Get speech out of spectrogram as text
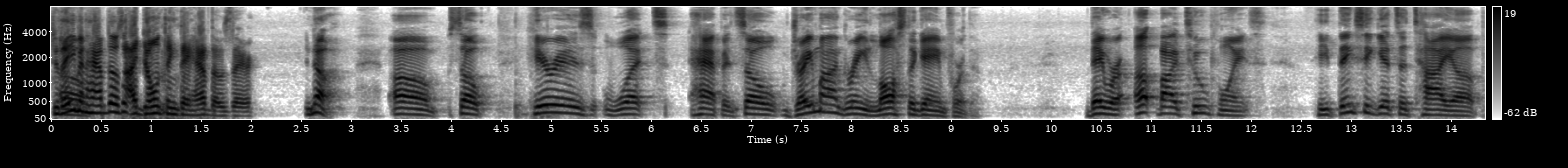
Do they even Oh. have those? I don't think they have those there. No. Um, so here is what happened. So Draymond Green lost the game for them. They were up by two points. He thinks he gets a tie up.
